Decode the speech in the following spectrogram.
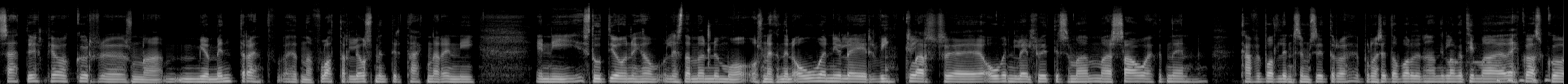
sett upp hjá okkur, uh, svona mjög myndrænt, hérna, flottar ljósmyndir teknar inn í, inn í stúdíónu hjá listamönnum og, og svona einhvern veginn óvenjulegir vinklar, uh, óvenjulegir hlutir sem að maður sá einhvern veginn, kaffibodlin sem situr og er búin að sitta á borðinu hann í langa tíma eða eitthvað sko,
